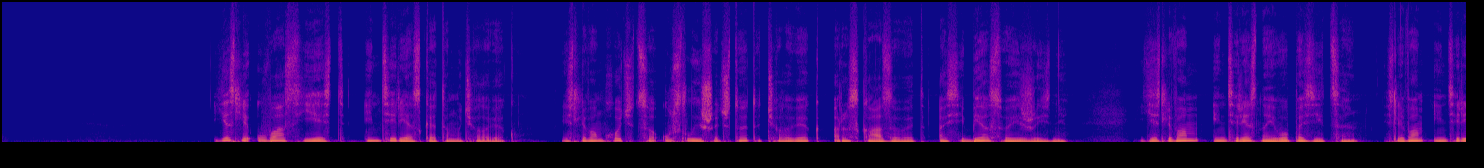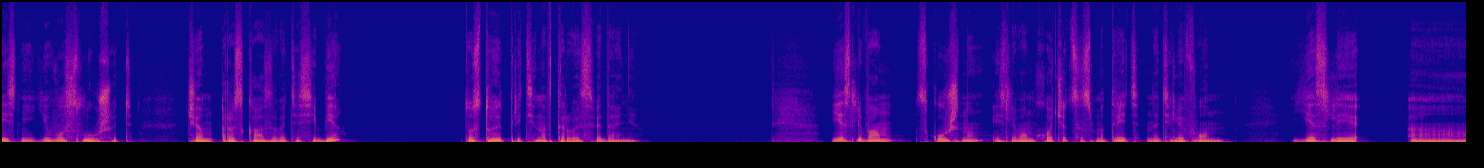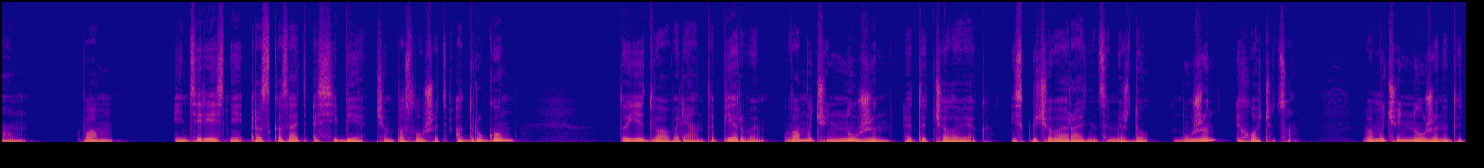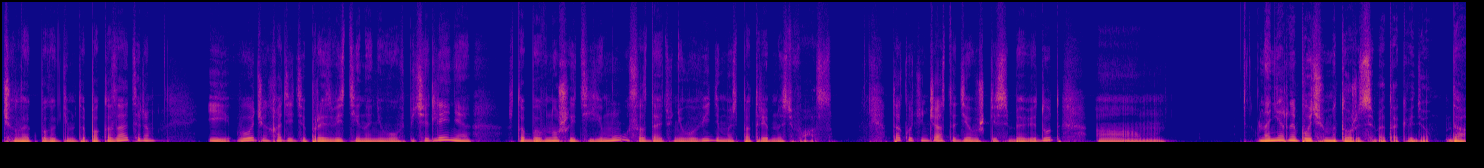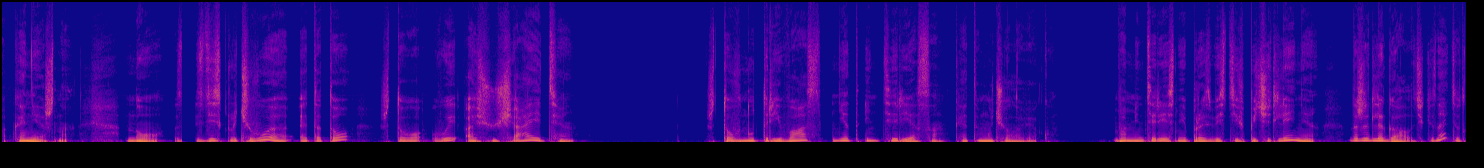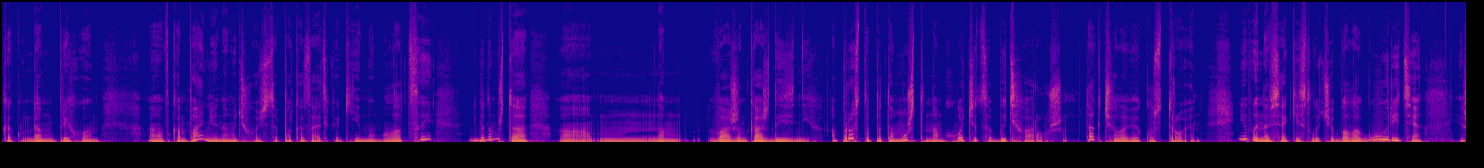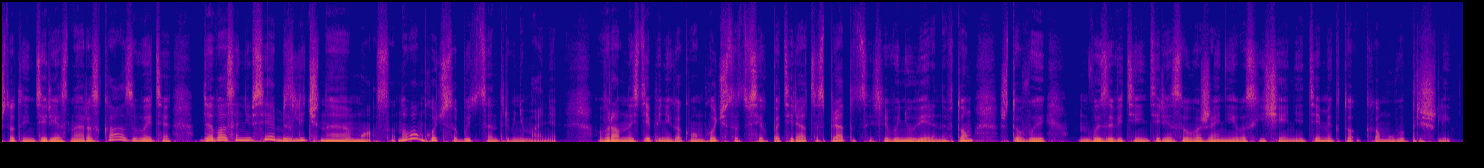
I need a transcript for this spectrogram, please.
Если у вас есть интерес к этому человеку, если вам хочется услышать, что этот человек рассказывает о себе, о своей жизни, если вам интересна его позиция, если вам интереснее его слушать, чем рассказывать о себе, то стоит прийти на второе свидание. Если вам скучно, если вам хочется смотреть на телефон, если э, вам интересней рассказать о себе, чем послушать о другом, то есть два варианта. Первый. Вам очень нужен этот человек. Есть ключевая разница между нужен и хочется. Вам очень нужен этот человек по каким-то показателям, и вы очень хотите произвести на него впечатление, чтобы внушить ему, создать у него видимость, потребность в вас. Так очень часто девушки себя ведут. На нервной почве мы тоже себя так ведем. Да, конечно. Но здесь ключевое — это то, что вы ощущаете, что внутри вас нет интереса к этому человеку. Вам интереснее произвести впечатление даже для галочки. Знаете, вот как когда мы приходим а, в компанию, нам очень хочется показать, какие мы молодцы, не потому что а, нам важен каждый из них, а просто потому что нам хочется быть хорошим. Так человек устроен. И вы на всякий случай балагурите и что-то интересное рассказываете. Для вас они все безличная масса, но вам хочется быть в центре внимания. В равной степени, как вам хочется от всех потеряться, спрятаться, если вы не уверены в том, что вы вызовете интерес, уважение и восхищение теми, кто, к кому вы пришли.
